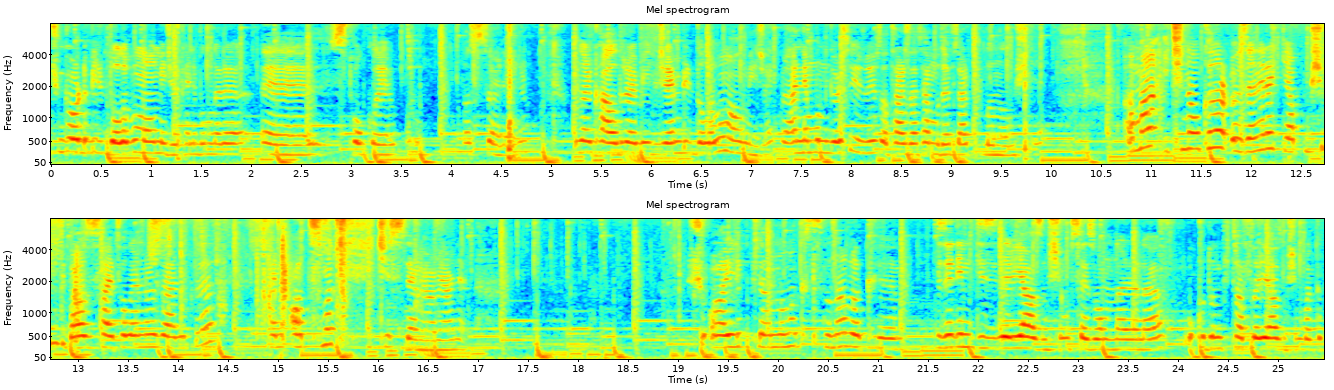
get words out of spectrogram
Çünkü orada bir dolabım olmayacak. Hani bunları eee stoklayıp nasıl söyleyelim? Bunları kaldırabileceğim bir dolabım olmayacak. Ve annem bunu görse yüzde yüz atar zaten bu defter kullanılmış diye. Ama içine o kadar özenerek yapmışım ki bazı sayfalarını özellikle hani atmak hiç istemiyorum yani. Şu aylık planlama kısmına bakın. İzlediğim dizileri yazmışım sezonlarını. Okuduğum kitapları yazmışım. Bakın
